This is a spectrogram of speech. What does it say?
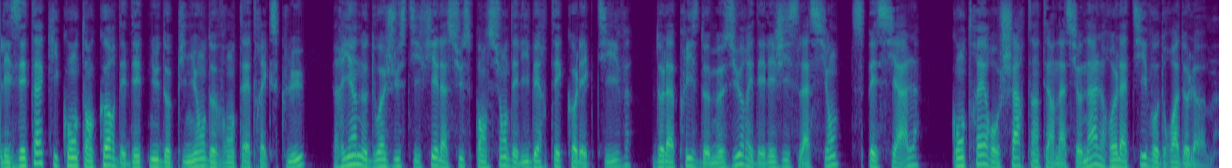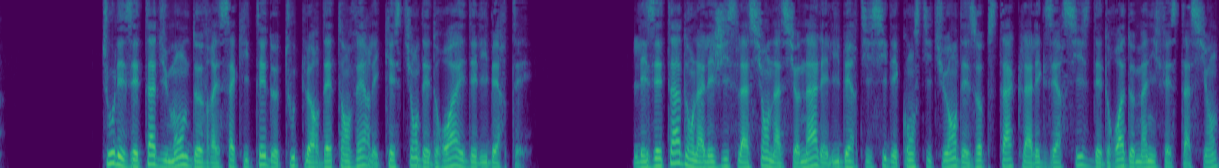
Les États qui comptent encore des détenus d'opinion devront être exclus, rien ne doit justifier la suspension des libertés collectives, de la prise de mesures et des législations spéciales, contraires aux chartes internationales relatives aux droits de l'homme. Tous les États du monde devraient s'acquitter de toutes leurs dettes envers les questions des droits et des libertés. Les États dont la législation nationale est liberticide et constituant des obstacles à l'exercice des droits de manifestation,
